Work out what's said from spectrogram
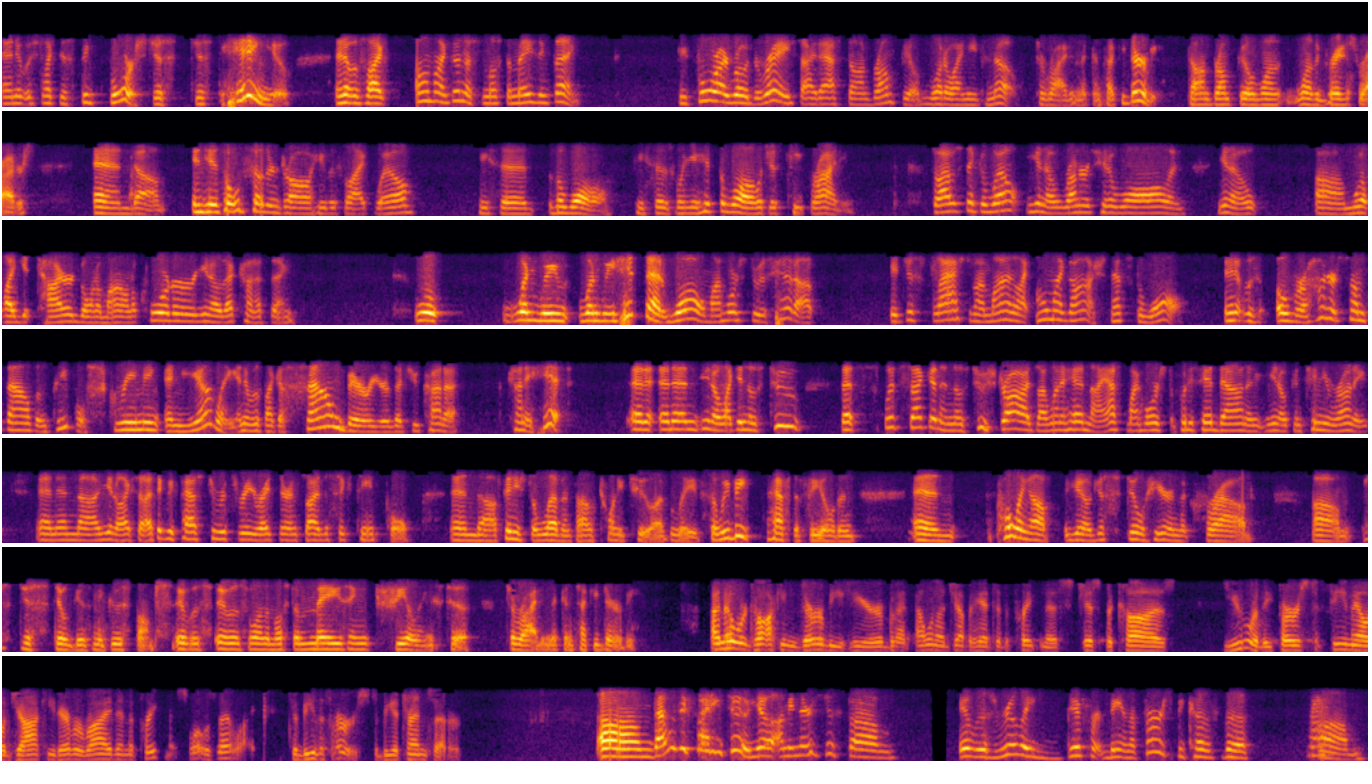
and it was like this big force just just hitting you, and it was like, oh my goodness, the most amazing thing before I rode the race, I'd asked Don Brumfield, what do I need to know to ride in the Kentucky Derby? Don Brumfield, one one of the greatest riders, and um, in his old Southern drawl, he was like, well, he said the wall. He says when you hit the wall, just keep riding. So I was thinking, well, you know, runners hit a wall, and you know, um, will I get tired going a mile and a quarter? You know, that kind of thing. Well, when we when we hit that wall, my horse threw his head up it just flashed in my mind like, oh my gosh, that's the wall. And it was over a hundred some thousand people screaming and yelling, and it was like a sound barrier that you kind of kind of hit. And and then you know, like in those two that split second and those two strides, I went ahead and I asked my horse to put his head down and you know continue running. And then uh, you know, like I said, I think we passed two or three right there inside the 16th pole, and uh, finished 11th out of 22, I believe. So we beat half the field, and and pulling up, you know, just still hearing the crowd, um, just still gives me goosebumps. It was it was one of the most amazing feelings to to ride in the Kentucky Derby. I know we're talking Derby here, but I want to jump ahead to the Preakness just because you were the first female jockey to ever ride in the Preakness. What was that like? To be the first, to be a trendsetter. Um, that was exciting too. You know, I mean, there's just um, it was really different being the first because the um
